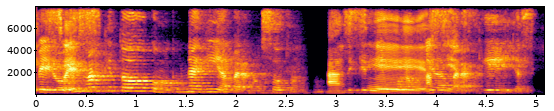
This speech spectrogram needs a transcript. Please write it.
Pero es. más que todo como que una guía para nosotros, ¿no? Así de qué tiempo nos queda para qué y así.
